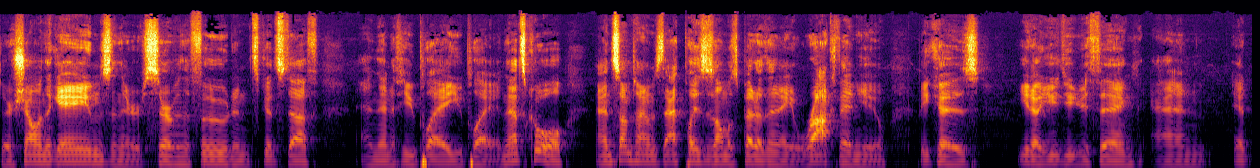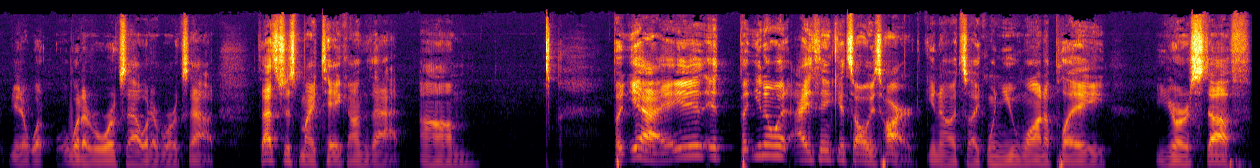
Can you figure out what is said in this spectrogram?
they're showing the games and they're serving the food and it's good stuff. And then if you play, you play, and that's cool. And sometimes that place is almost better than a rock venue because you know you do your thing and it you know what whatever works out, whatever works out. That's just my take on that. Um, but yeah, it, it. But you know what? I think it's always hard. You know, it's like when you want to play your stuff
